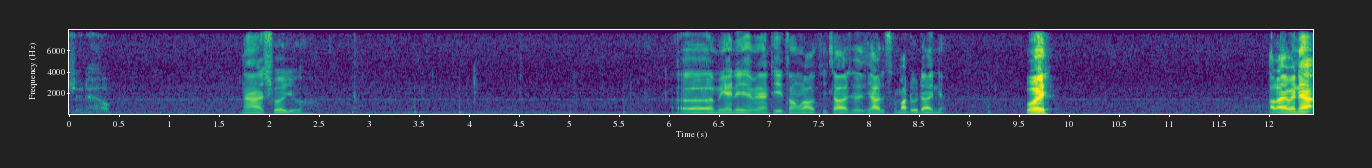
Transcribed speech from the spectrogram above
Should help. น่าช่วยอยู่ เออ มีแค่นี้ใช่ไหมที่ต้องเราที่เราที่เราสามารถดูได้เนี่ย เฮ้ย อะไรวะเนี่ย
